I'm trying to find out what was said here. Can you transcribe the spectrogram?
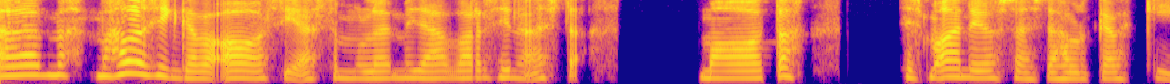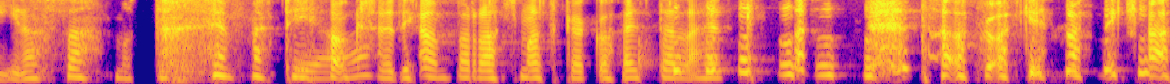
Ähm, mä haluaisin käydä Aasiassa, mulla ei ole mitään varsinaista maata. Siis mä aina jossain sitä halunnut käydä Kiinassa, mutta en mä tiedä, Joo. onko se ihan paras matkakohe tällä hetkellä. Tämä on oikeastaan mikään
